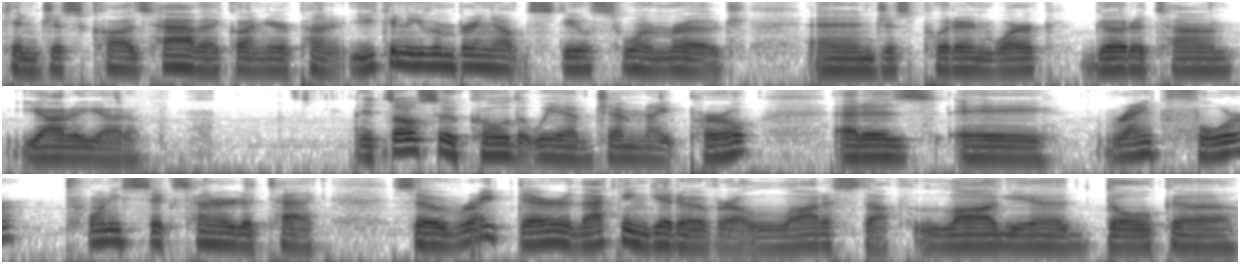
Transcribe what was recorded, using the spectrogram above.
can just cause havoc on your opponent. You can even bring out Steel Swarm Roach and just put in work, go to town, yada yada. It's also cool that we have Gem Knight Pearl. That is a rank 4 2600 attack. So right there, that can get over a lot of stuff. Laggia, Dolkka,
